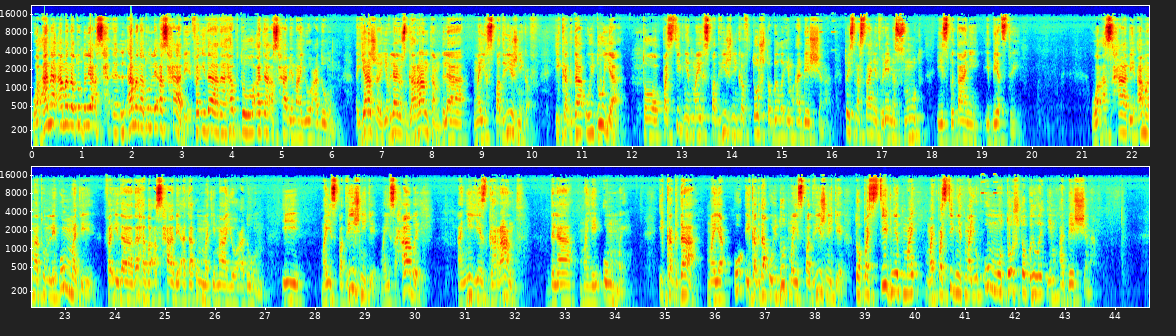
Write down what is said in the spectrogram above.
وأنا أمنة لأصحابي فإذا ذهبت أتى أصحابي ما يوعدون Я же являюсь гарантом для моих сподвижников. И когда уйду я, то постигнет моих сподвижников то, что было им обещано. То есть настанет время смут и испытаний и бедствий. وأصحابي أمنة لأمتي فإذا ذهب أصحابي أتى أمتي ما يوعدون. И мои сподвижники, мои сахабы, они есть гарант для моей уммы. И когда, моя, и когда уйдут мои сподвижники, то постигнет, мой, постигнет мою умму то, что было им обещано.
